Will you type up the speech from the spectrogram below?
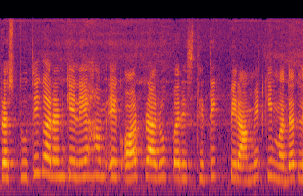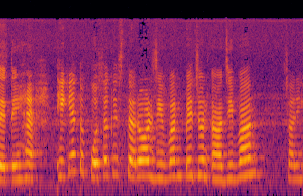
प्रस्तुतिकरण के लिए हम एक और प्रारूप परिस्थितिक पिरामिड की मदद लेते हैं। ठीक है तो पोषक स्तरों और जीवन पे जो जीवन सॉरी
